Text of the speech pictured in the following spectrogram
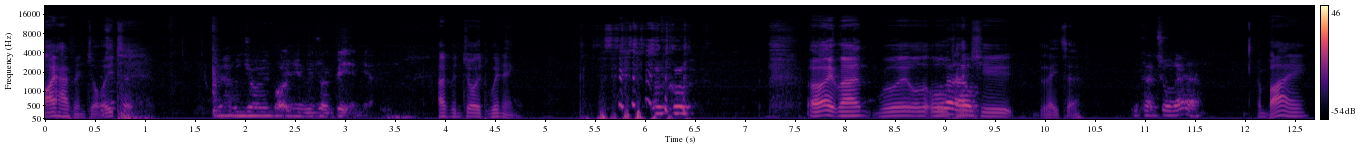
I have enjoyed. You have enjoyed what have you enjoyed beating, yet? I've enjoyed winning. All right, man. We'll, we'll Well- catch you later. We'll catch you all later. Bye.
